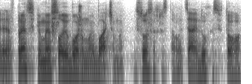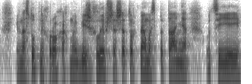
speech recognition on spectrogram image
Е, В принципі, ми в Слові Божому і бачимо Ісуса Христа, Отця і Духа Святого. І в наступних уроках ми більш глибше ще торкнемось питання оцієї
